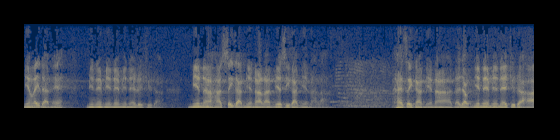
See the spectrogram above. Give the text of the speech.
မြင်လိုက်တာနဲ့မြင်နေမြင်နေမြင်နေလို့ရှုတာမြင်တာဟာစိတ်ကမြင်တာလားမျက်စိကမြင်တာလားဟဲ့စိတ်ကမြင်တာဒါကြောင့်မြင်နေမြင်နေရှုတာဟာ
